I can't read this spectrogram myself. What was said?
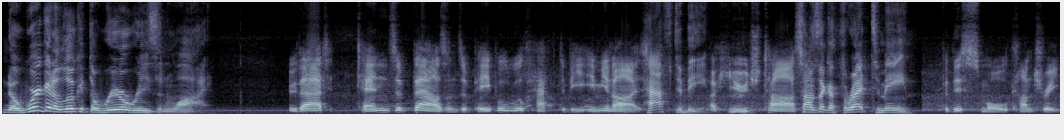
No, we're going to look at the real reason why. To that, tens of thousands of people will have to be immunized. Have to be. A huge task Sounds like a threat to me. for this small country.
